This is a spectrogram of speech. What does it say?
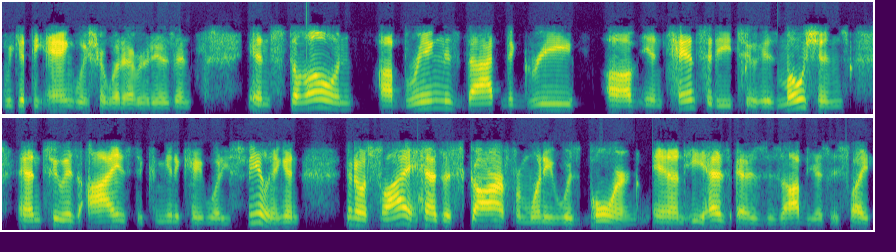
we get the anguish or whatever it is. And, and Stallone, uh, brings that degree of intensity to his motions and to his eyes to communicate what he's feeling. And you know, Sly has a scar from when he was born, and he has, as is obvious, a slight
